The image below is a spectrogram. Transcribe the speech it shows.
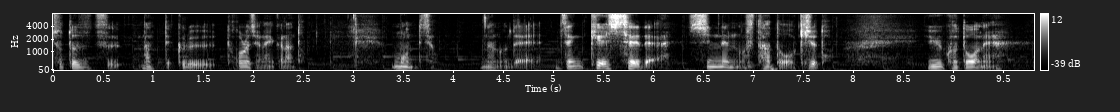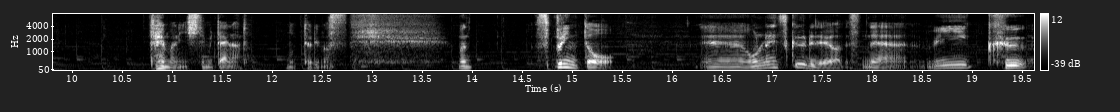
ちょっとずつなってくるところじゃないかなと思うんですよ。なので前傾姿勢で新年のスタートを切るということをねテーマにしてみたいなと思っております。まあ、スプリント、えー、オンラインスクールではですねウィーク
